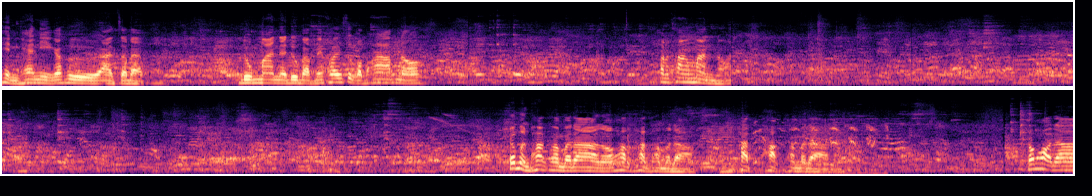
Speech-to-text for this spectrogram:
เห็นแค่นี้ก็คืออาจจะแบบดูมันเนี่ยดูแบบไม่ค่อยสุขภาพเนาะค่อนข้างมันเนาะ ก็เหมือนผักธรรมดาเนาะผักผัดธรรมดา ผัดผักธรรมดาเนาะก็พอได้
